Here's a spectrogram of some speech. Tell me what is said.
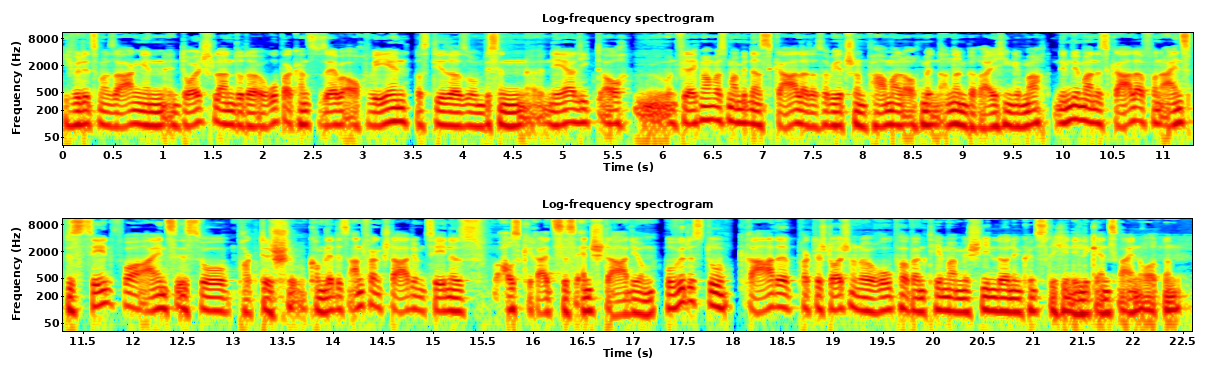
ich würde jetzt mal sagen, in, in Deutschland oder Europa kannst du selber auch wählen, was dir da so ein bisschen äh, näher liegt auch. Und vielleicht machen wir es mal mit einer Skala. Das habe ich jetzt schon ein paar Mal auch mit anderen Bereichen gemacht. Nimm dir mal eine Skala von eins bis zehn vor. Eins ist so praktisch komplettes Anfangsstadium, zehn ist ausgereiztes Endstadium. Wo würdest du gerade praktisch Deutschland und Europa beim Thema Machine Learning, künstliche Intelligenz einordnen?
